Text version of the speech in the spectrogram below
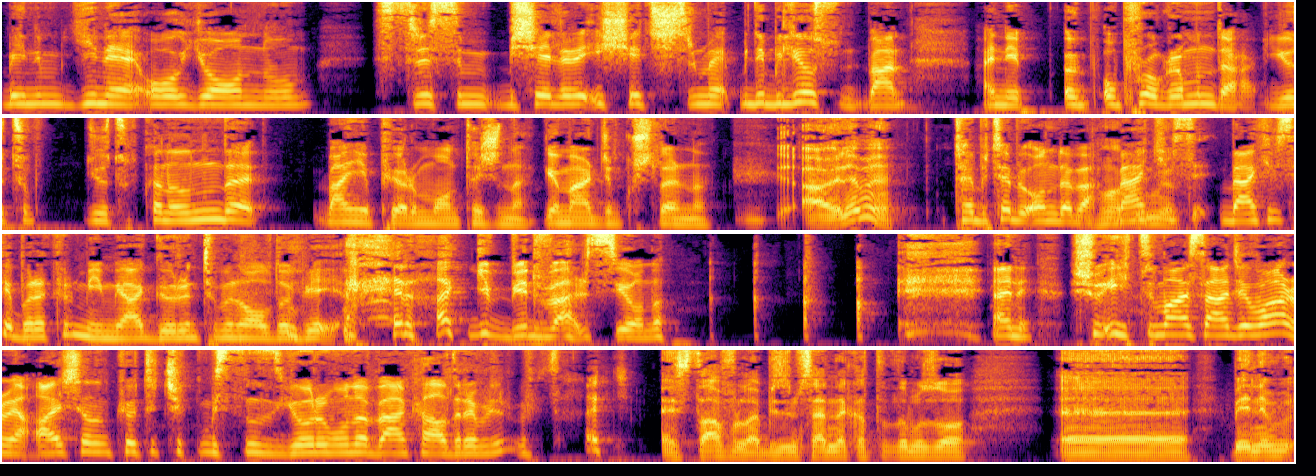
Benim yine o yoğunluğum, stresim, bir şeylere iş yetiştirme. Bir de biliyorsun ben hani o, programın da YouTube YouTube kanalının da ben yapıyorum montajını Gömercin Kuşları'nın. Öyle mi? Tabii tabii onu da ben. Aha, ben, bilmiyorum. kimse, ben kimseye bırakır mıyım ya görüntümün olduğu bir herhangi bir versiyonu. yani şu ihtimal sence var mı? Ayşe Hanım kötü çıkmışsınız yorumuna ben kaldırabilir miyim sence? Estağfurullah bizim seninle katıldığımız o e, benim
